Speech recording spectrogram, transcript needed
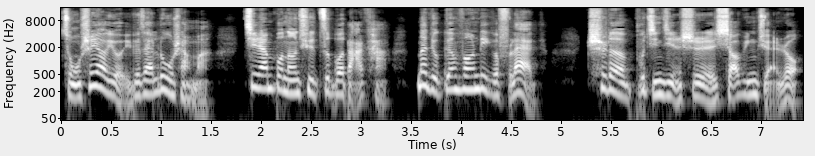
总是要有一个在路上嘛。既然不能去淄博打卡，那就跟风立个 flag，吃的不仅仅是小饼卷肉，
